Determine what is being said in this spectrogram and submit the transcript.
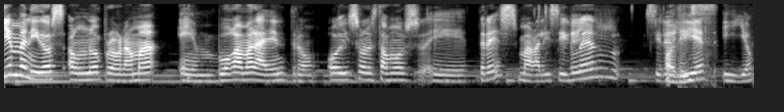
Bienvenidos a un nuevo programa en Boga Mar Adentro. Hoy solo estamos eh, tres, Magali Sigler, Sirel. Díez y yo.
